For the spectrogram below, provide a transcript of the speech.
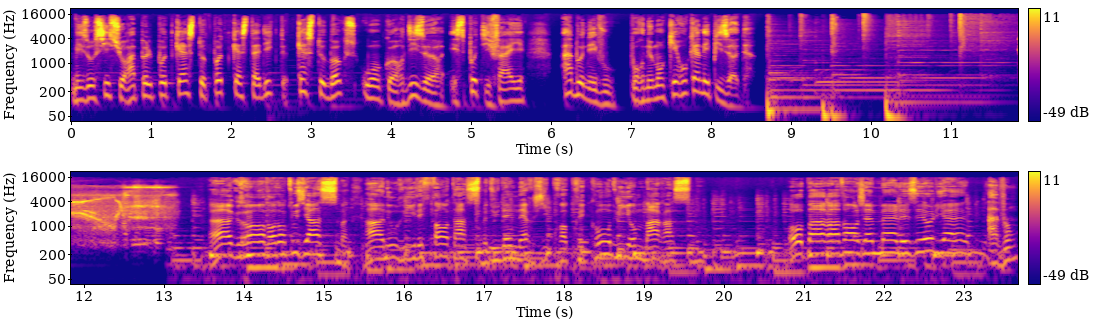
mais aussi sur Apple Podcast, Podcast Addict, Castbox ou encore Deezer et Spotify. Abonnez-vous pour ne manquer aucun épisode. Un grand vent d'enthousiasme a nourri les fantasmes d'une énergie propre et conduit au marasme. Auparavant j'aimais les éoliennes. Avant,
